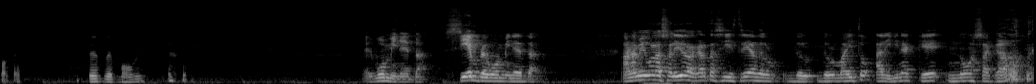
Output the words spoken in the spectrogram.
Joder. Desde móvil. El buen Mineta. Siempre buen Mineta. Ahora amigo le ha salido la carta 6 estrellas del, del, del Olmaito. Adivina qué no ha sacado.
